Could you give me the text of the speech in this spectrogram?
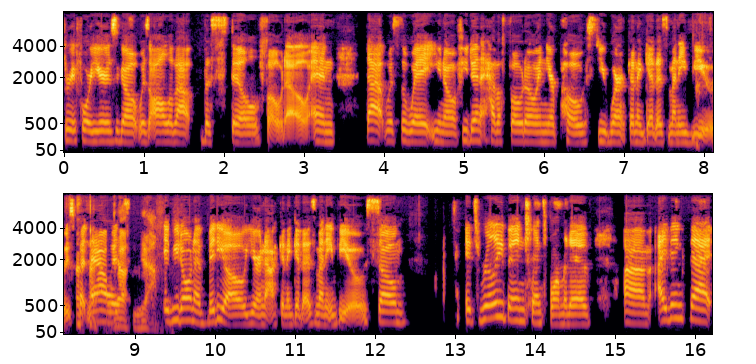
three four years ago it was all about the still photo and that was the way, you know, if you didn't have a photo in your post, you weren't going to get as many views. But now it's, yeah, yeah. if you don't have video, you're not going to get as many views. So it's really been transformative. Um, I think that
